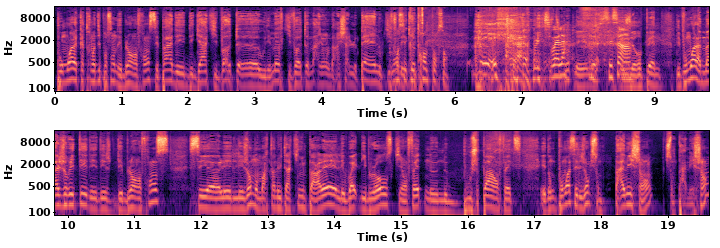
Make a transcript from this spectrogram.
pour moi 90% des blancs en France c'est pas des, des gars qui votent euh, ou des meufs qui votent Marion le Maréchal Le Pen ou qui Non, font c'est que trucs 30%. Et- oui, c'est Voilà. les, les- C'est ça. les hein. européennes. Mais pour moi, la majorité des, des, des blancs en France, c'est euh, les, les gens dont Martin Luther King parlait, les white liberals, qui en fait ne, ne bougent pas en fait. Et donc pour moi, c'est des gens qui sont pas méchants, qui sont pas méchants,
